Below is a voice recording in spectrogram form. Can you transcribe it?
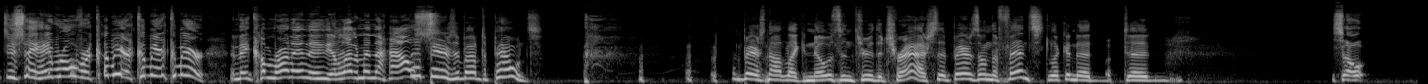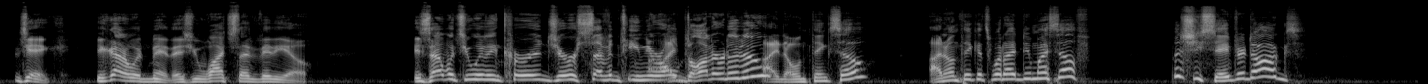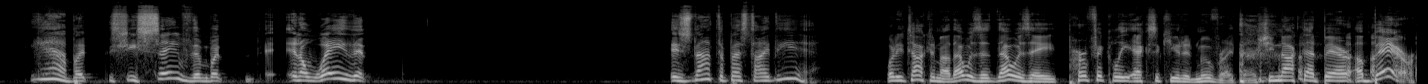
Just say, "Hey, Rover, come here, come here, come here," and they come running, and you let them in the house. That bear's about to pounce. The bear's not like nosing through the trash. That bear's on the fence looking to, to So, Jake, you got to admit, as you watch that video, is that what you would encourage your 17 year old daughter to do? I don't think so. I don't think it's what I'd do myself. But she saved her dogs. yeah, but she saved them, but in a way that is not the best idea. What are you talking about? That was a that was a perfectly executed move right there. She knocked that bear, a bear,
